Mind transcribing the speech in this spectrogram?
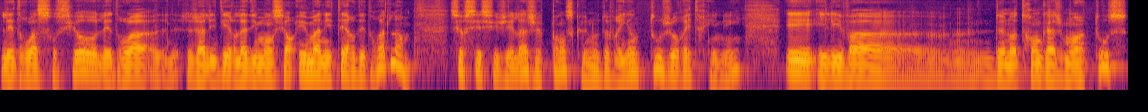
les droits sociaux, les droits, euh, j'allais dire, la dimension humanitaire des droits de l'homme. Sur ces sujets-là, je pense que nous devrions toujours être unis. Et il y va euh, de notre engagement à tous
